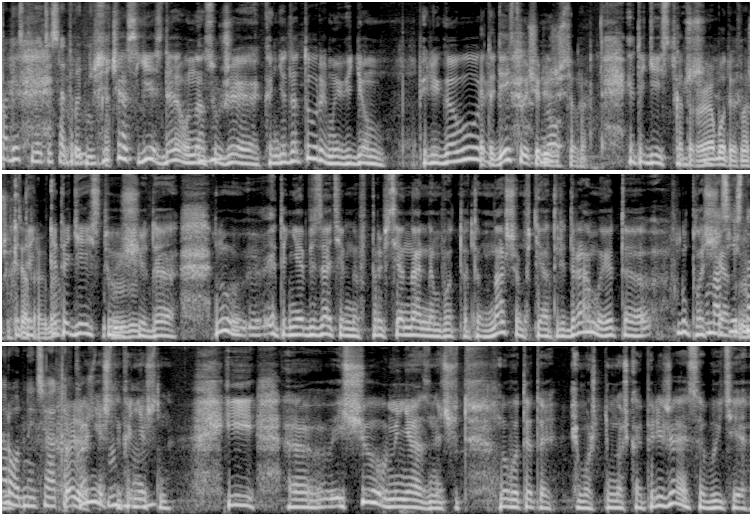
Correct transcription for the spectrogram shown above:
подыскиваете сотрудников? Сейчас есть, да, у нас уже кандидатуры, мы ведем переговоры. Это действующие Но- режиссеры? Это действующие. Которые работают в наших это, театрах, да? Это действующие, да. Ну, это не обязательно в профессиональном вот этом нашем, в театре драмы, это, ну, У площадка. нас есть народный театр. Конечно, конечно. И э, еще у меня, значит, ну вот это, я, может, немножко опережаю события,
